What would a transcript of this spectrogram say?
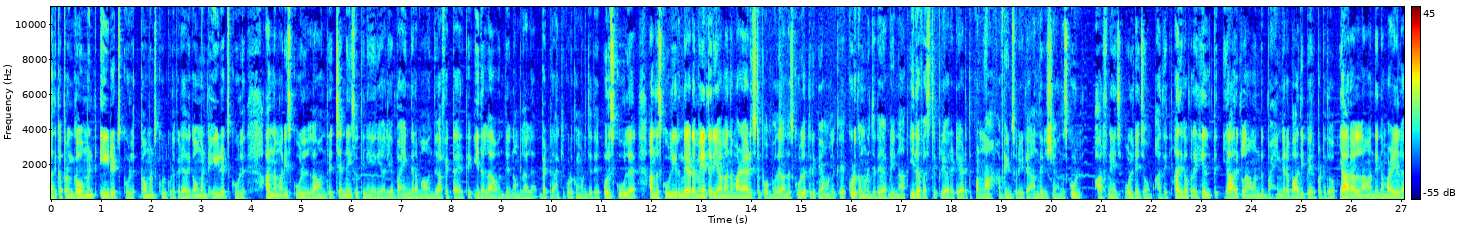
அதுக்கப்புறம் government aided school government school கூட கிடையாது கவர்மெண்ட் எய்டட் ஸ்கூலு அந்த மாதிரி ஸ்கூல்லாம் வந்து சென்னை சுற்றின ஏரியாலேயே பயங்கரமாக வந்து அஃபெக்ட் ஆகிருக்கு இதெல்லாம் வந்து நம்மளால் பெட்டர் ஆக்கி கொடுக்க முடிஞ்சது. ஒரு ஸ்கூலை அந்த ஸ்கூல் இருந்த இடமே தெரியாமல் அந்த மழை அடிச்சுட்டு போகும்போது அந்த ஸ்கூலை திருப்பி அவங்களுக்கு கொடுக்க முடிஞ்சது அப்படின்னா இதை ஃபஸ்ட்டு ப்ரியாரிட்டியாக எடுத்து பண்ணலாம் அப்படின்னு சொல்லிட்டு அந்த விஷயம் அந்த ஸ்கூல் ஆர்ஃபனேஜ் ஓல்டேஜ் ஹோம் அது. அதுக்கப்புறம் ஹெல்த் யாருக்கெல்லாம் வந்து பயங்கர பாதிப்பு ஏற்பட்டதோ யாராலெல்லாம் வந்து இந்த மழையில்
